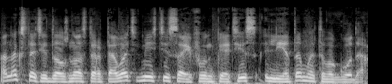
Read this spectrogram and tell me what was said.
Она, кстати, должна стартовать вместе с iPhone 5s летом этого года.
